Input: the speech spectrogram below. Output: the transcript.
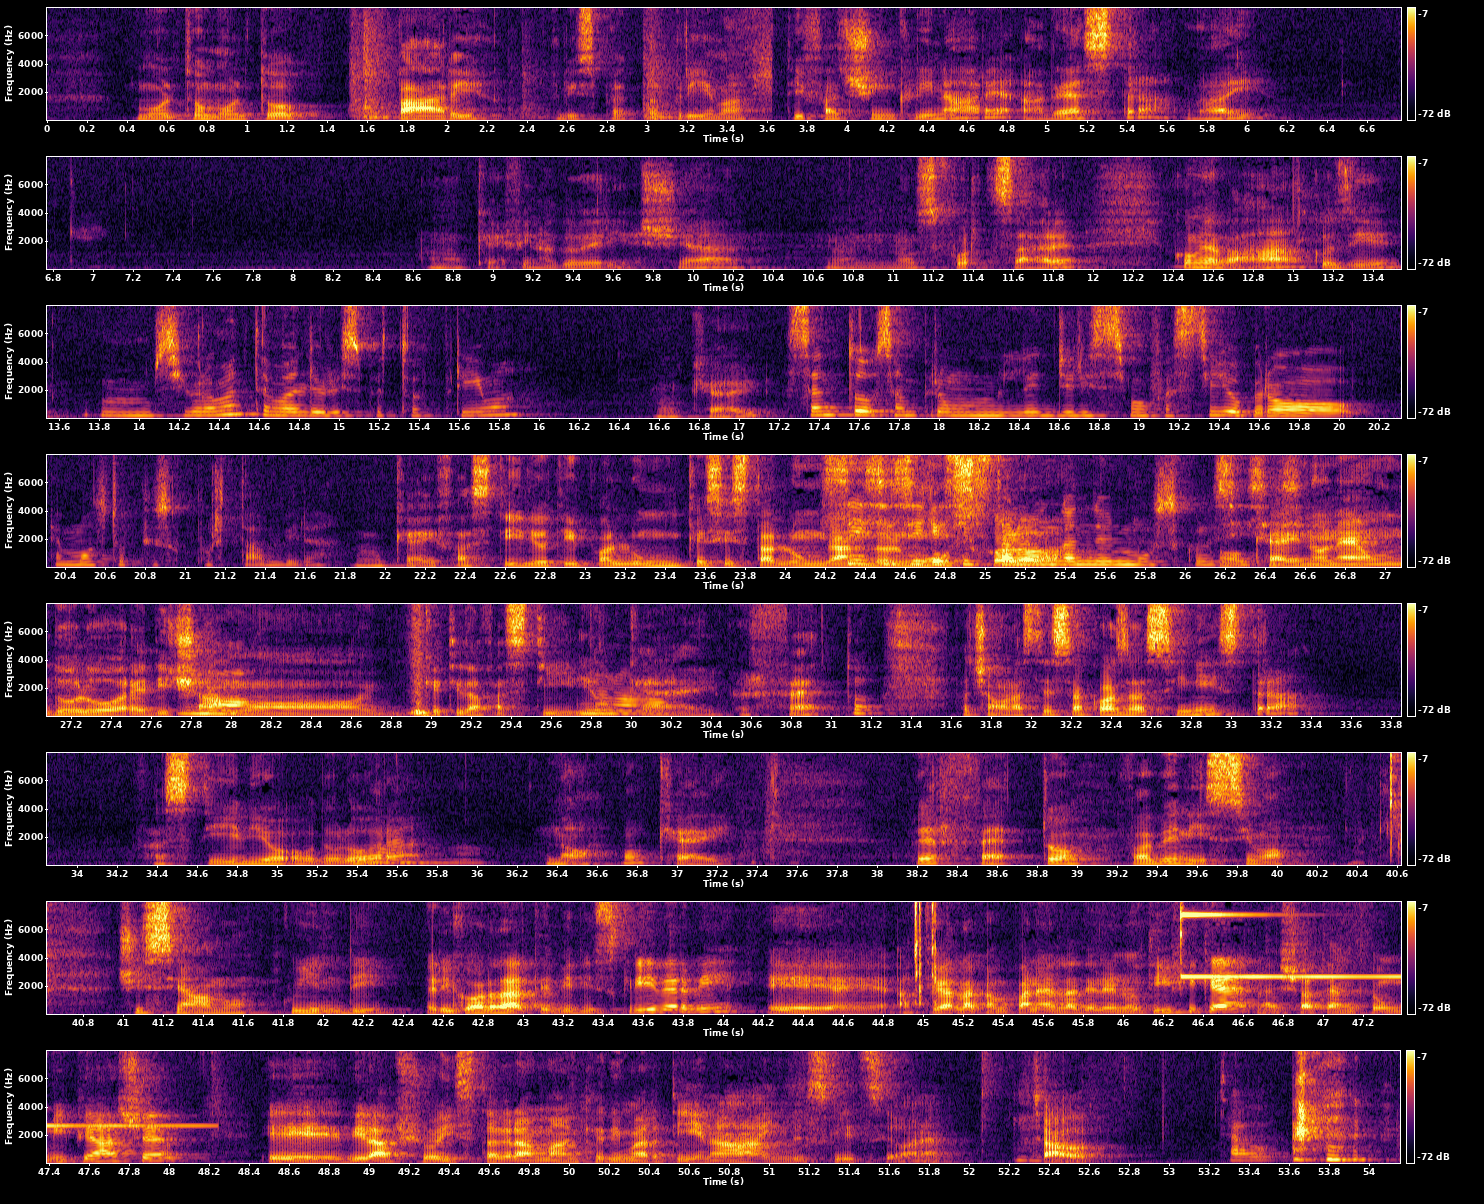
molto molto pari rispetto a prima. Ti faccio inclinare a destra, vai. Ok, fino a dove riesci, eh? Non, non sforzare. Come va? Così? Mm, sicuramente meglio rispetto a prima. Ok, Sento sempre un leggerissimo fastidio, però è molto più sopportabile. ok, fastidio tipo allung- che si sta Sì, allungando sì, il sì, che si sta muscolo. allungando il muscolo, sì, Ok, sì, sì. non è un dolore, diciamo, che ti dà fastidio. No, no, ok, no. perfetto. Facciamo la stessa cosa a sinistra. Fastidio o dolore? No, no, no. No, ok. Perfetto, va benissimo. Ci siamo, quindi ricordatevi di iscrivervi e attivare la campanella delle notifiche, lasciate anche un mi piace e vi lascio Instagram anche di Martina in descrizione. Ciao! Ciao.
